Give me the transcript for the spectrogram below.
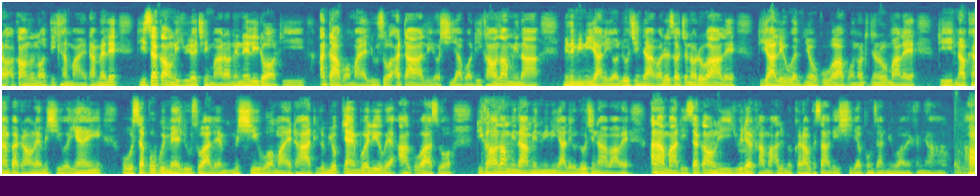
တော့အကောင်းဆုံးတော့တီးခံပါတယ်ဒါပေမဲ့လည်းဒီဇက်ကောင်လေးယူတဲ့ချိန်မှာတော့နည်းနည်းလေးတော့ဒီအတ္တပေါ်မှာလည်းလူဆိုးအတ္တလေးတော့ရှိရပါဘောဒီခေါင်းဆောင်မင်းသားမင်းသမီးနေရာလေးရောလိုချင်ကြပါလို့ဆိုတော့ကျွန်တော်တို့ကလည်း ဒီဟာလေးကိုပဲမျှော်ကိုးရပါဘောเนาะကျွန်တော်တို့မှလည်းဒီနောက်ခံ background လည်းမရှိဘူးအရင်ဟို support ပေးမဲ့လူဆိုတာလည်းမရှိဘူးပေါ့အမရဲ့ဒါဒီလိုမျိုးပြိုင်ပွဲလေးကိုပဲအားကိုးရဆိုတော့ဒီခေါင်းဆောင်မင်းသားမင်းသမီးနေရာလေးကိုလိုချင်တာပါပဲအဲ့ဒါမှဒီဇက်ကောင်လေးယူတဲ့အခါမှာအဲ့လိုမျိုးကြောက်ကစားလေးရှိတဲ့ပုံစံမျိုးပါပဲခင်ဗျာဟုတ်ဟာ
